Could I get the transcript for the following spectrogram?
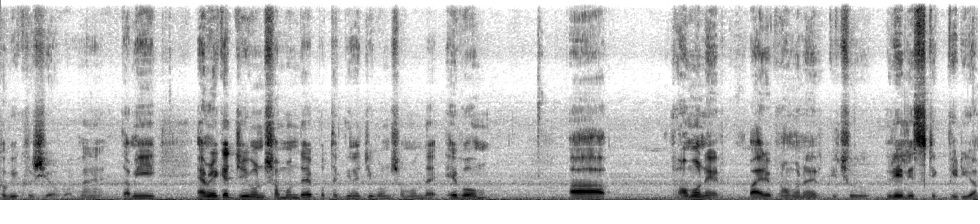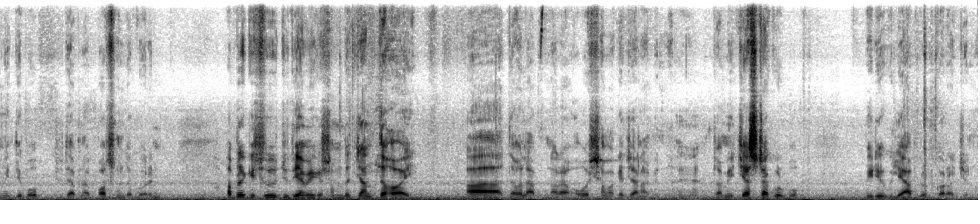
খুবই খুশি হব হ্যাঁ? তো আমি আমেরিকার জীবন সম্বন্ধে, প্রত্যেক দিনের জীবন সম্বন্ধে এবং ভ্রমণের, বাইরে ভ্রমণের কিছু রিয়েলিস্টিক ভিডিও আমি দেবো, যদি আপনারা পছন্দ করেন। আপনার কিছু যদি আমেরিকা সম্বন্ধে জানতে হয় তাহলে আপনারা অবশ্যই আমাকে জানাবেন হ্যাঁ? তো আমি চেষ্টা করব ভিডিওগুলি আপলোড করার জন্য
